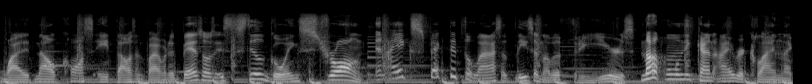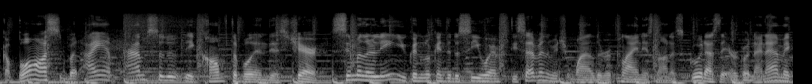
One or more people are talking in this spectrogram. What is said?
while it now costs 8,500 pesos is still going strong and I expect it to last at least another 3 years. Not only can I recline like a boss, but I am absolutely comfortable in this chair. Similarly, you can look into the Sihoo M57 which while the recline is not as good as the ergodynamic,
